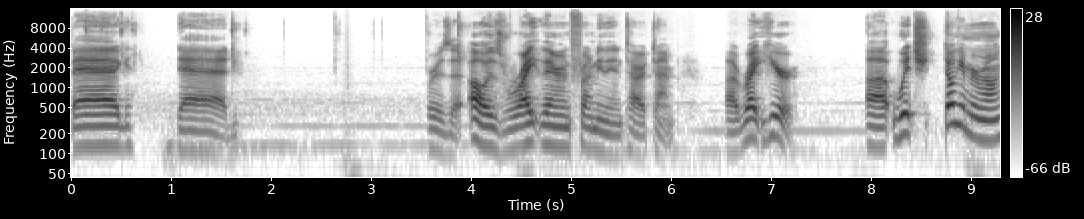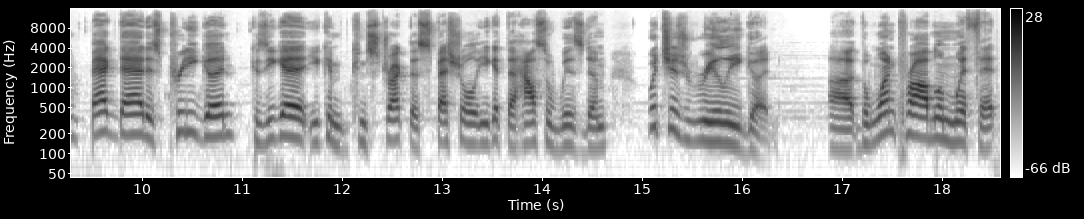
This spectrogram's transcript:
Bag, dad. Where is it? Oh, it's right there in front of me the entire time. Uh, right here. Uh, which don't get me wrong, Baghdad is pretty good because you get you can construct a special. You get the House of Wisdom, which is really good. Uh, the one problem with it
